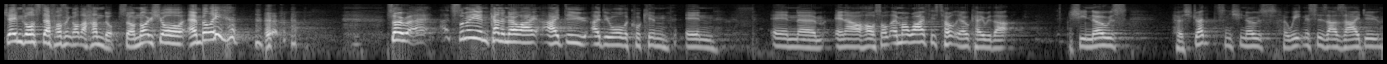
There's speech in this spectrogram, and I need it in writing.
James or Steph hasn't got the hand up, so I'm not sure. Emily? so uh, some of you kind of know I, I, do, I do all the cooking in, in, um, in our household, and my wife is totally okay with that. She knows her strengths and she knows her weaknesses as I do.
